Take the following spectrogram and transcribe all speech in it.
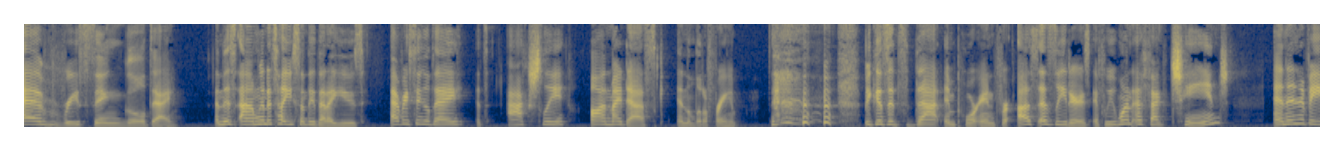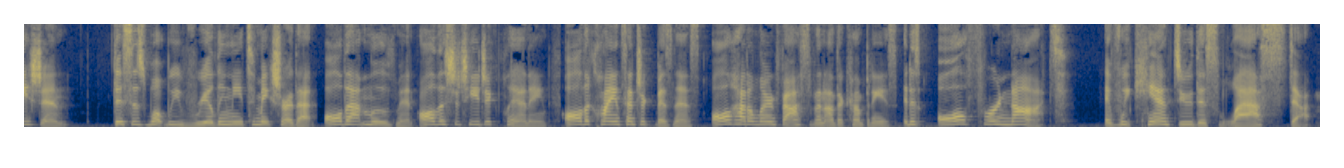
every single day. And this, I'm going to tell you something that I use every single day. It's actually on my desk in a little frame. because it's that important for us as leaders. If we want to affect change and innovation, this is what we really need to make sure that all that movement, all the strategic planning, all the client centric business, all how to learn faster than other companies, it is all for naught if we can't do this last step.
